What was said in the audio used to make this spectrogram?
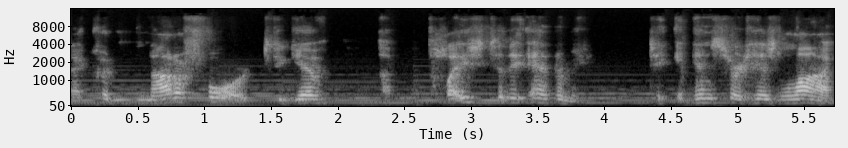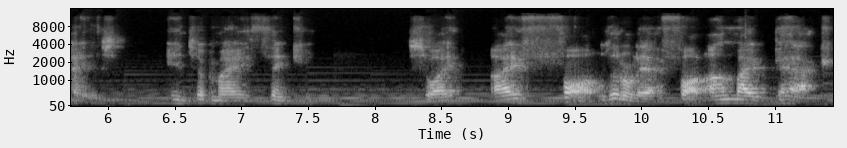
I could not afford to give a place to the enemy to insert his lies into my thinking. So I, I fought, literally, I fought on my back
